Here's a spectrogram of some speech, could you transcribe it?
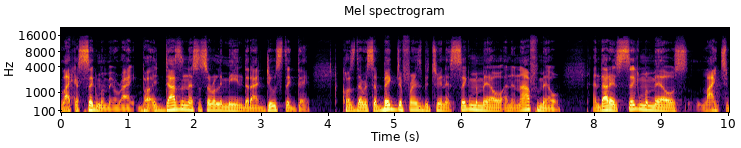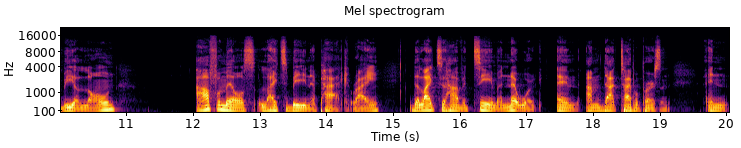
like a Sigma male, right? But it doesn't necessarily mean that I do stick there because there is a big difference between a Sigma male and an Alpha male. And that is Sigma males like to be alone alpha males like to be in a pack, right? They like to have a team, a network, and I'm that type of person. And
